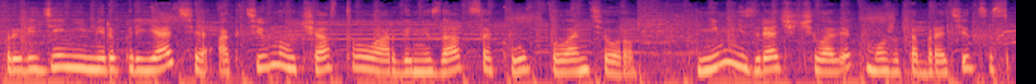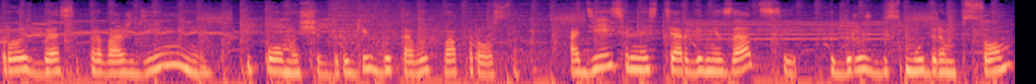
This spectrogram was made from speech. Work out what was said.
В проведении мероприятия активно участвовала организация «Клуб волонтеров». К ним незрячий человек может обратиться с просьбой о сопровождении и помощи в других бытовых вопросах. О деятельности организации и дружбе с мудрым псом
